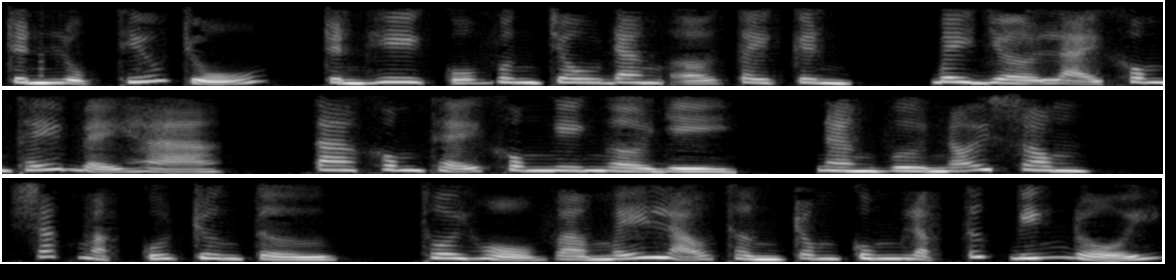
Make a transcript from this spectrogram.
trình lục thiếu chủ. Trình Hy của Vân Châu đang ở Tây Kinh, bây giờ lại không thấy bệ hạ, ta không thể không nghi ngờ gì, nàng vừa nói xong, sắc mặt của Trương Tự, Thôi Hộ và mấy lão thần trong cung lập tức biến đổi,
